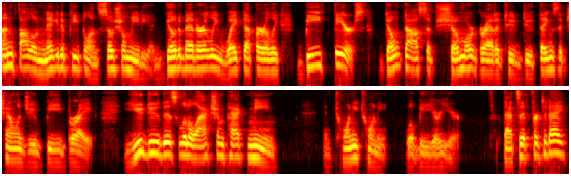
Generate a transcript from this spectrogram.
unfollow negative people on social media, go to bed early, wake up early, be fierce, don't gossip, show more gratitude, do things that challenge you, be brave. You do this little action-packed meme, and 2020 will be your year. That's it for today.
